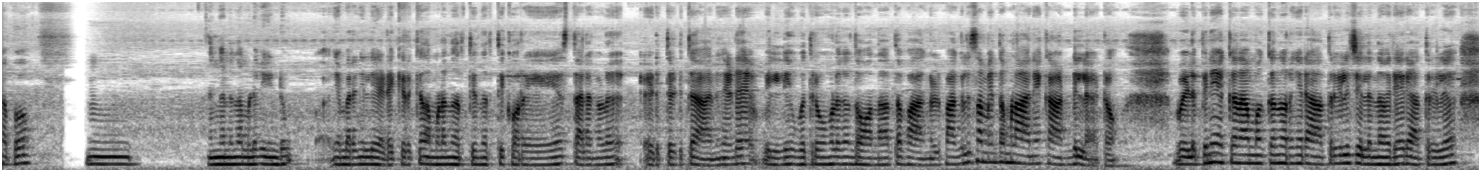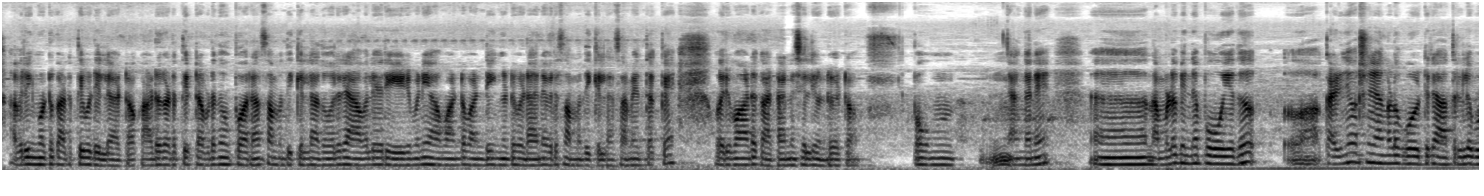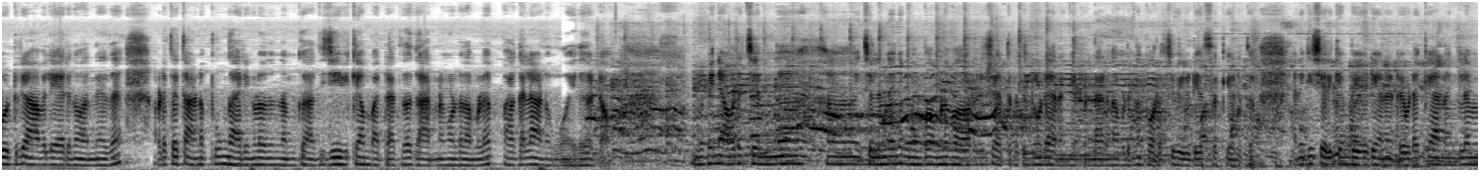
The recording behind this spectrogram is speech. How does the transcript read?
അപ്പോൾ അങ്ങനെ നമ്മൾ വീണ്ടും ഞാൻ പറഞ്ഞില്ലേ ഇടയ്ക്കിടയ്ക്ക് നമ്മൾ നിർത്തി നിർത്തി കുറേ സ്ഥലങ്ങൾ എടുത്തെടുത്ത് ആനയുടെ വലിയ ഉപദ്രവങ്ങളൊന്നും തോന്നാത്ത ഭാഗങ്ങൾ. പകൽ സമയത്ത് നമ്മൾ ആനയെ കണ്ടില്ല കേട്ടോ. വെളുപ്പിനെയൊക്കെ നമുക്കെന്ന് പറഞ്ഞാൽ രാത്രിയിൽ ചെല്ലുന്നവരെ രാത്രിയിൽ അവരിങ്ങോട്ട് കടത്തി വിടില്ല കേട്ടോ. കാട് കടത്തിയിട്ട് അവിടെ നിന്ന് പോരാൻ സമ്മതിക്കില്ല. അതുപോലെ രാവിലെ ഒരു ഏഴ് മണി ആവാണ്ട് വണ്ടി ഇങ്ങോട്ട് വിടാൻ അവർ സമ്മതിക്കില്ല. സമയത്തൊക്കെ ഒരുപാട് കാട്ടാന ശല്യമുണ്ട് കേട്ടോ. അപ്പം അങ്ങനെ നമ്മൾ പിന്നെ പോയത് കഴിഞ്ഞ വർഷം ഞങ്ങൾ പോയിട്ട് രാത്രിയിൽ പോയിട്ട് രാവിലെ ആയിരുന്നു വന്നത്. അവിടുത്തെ തണുപ്പും കാര്യങ്ങളൊന്നും നമുക്ക് അതിജീവിക്കാൻ പറ്റാത്തത് കാരണം കൊണ്ട് നമ്മൾ പകലാണ് പോയത് കേട്ടോ. പിന്നെ അവിടെ ചെന്ന് ചെല്ലുന്നതിന് മുമ്പ് നമ്മൾ വേറൊരു ക്ഷേത്രത്തിലൂടെ ഇറങ്ങിയിട്ടുണ്ടായിരുന്നു. അവിടുന്ന് കുറച്ച് വീഡിയോസൊക്കെ എടുത്തു. എനിക്ക് ശരിക്കും പേടിയാണ് കേട്ടോ. ഇവിടെയൊക്കെ ആണെങ്കിലും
